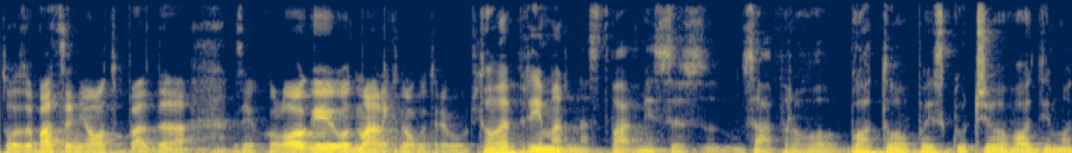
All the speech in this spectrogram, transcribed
to za bacanje otpada, za ekologiju, od malih nogu treba učiti. To je primarna stvar, mi se zapravo gotovo pa isključivo vodimo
